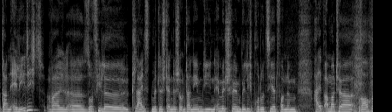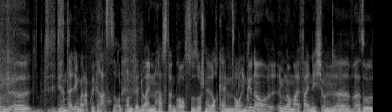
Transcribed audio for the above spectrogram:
dann erledigt, weil äh, so viele kleinst mittelständische Unternehmen, die einen Imagefilm billig produziert von einem Halbamateur brauchen, äh, die sind halt irgendwann abgegrast. So. Und, und, wenn du einen hast, dann brauchst du so schnell auch keinen neuen. Genau, im Normalfall nicht. Und mhm. äh, also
